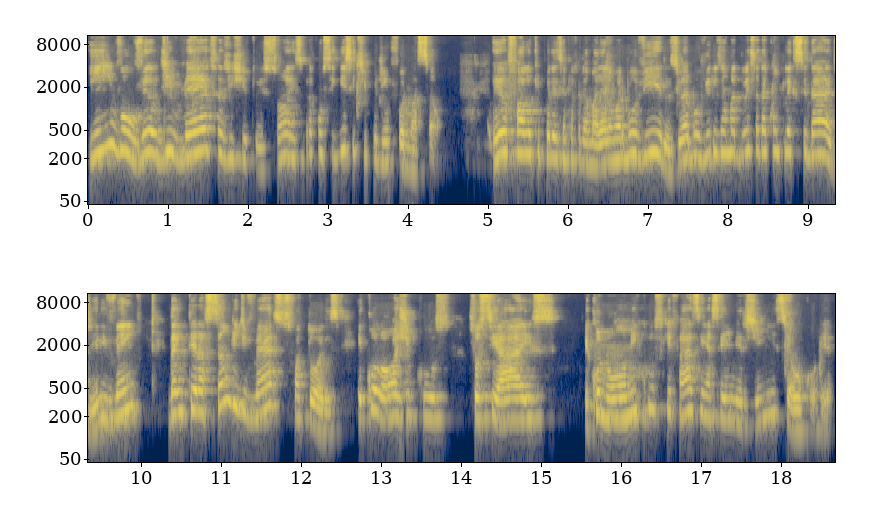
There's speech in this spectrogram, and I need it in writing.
e envolveu diversas instituições para conseguir esse tipo de informação. Eu falo que, por exemplo, a febre amarela é um arbovírus, e o arbovírus é uma doença da complexidade. Ele vem da interação de diversos fatores ecológicos, sociais, econômicos que fazem essa emergência ocorrer.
